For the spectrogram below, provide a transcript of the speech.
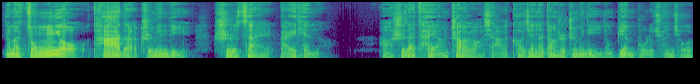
那么总有它的殖民地是在白天的啊，是在太阳照耀下的，可见它当时殖民地已经遍布了全球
